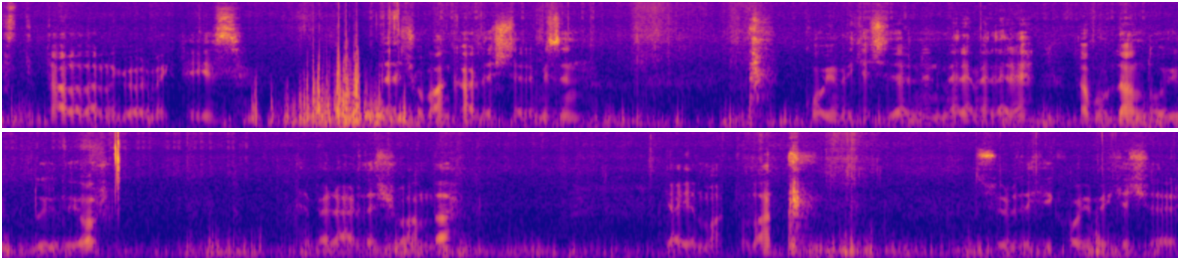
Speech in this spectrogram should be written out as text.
fıstık tarlalarını görmekteyiz. Ve çoban kardeşlerimizin koyun ve keçilerinin meremeleri da buradan duyuluyor. Tepelerde şu anda yayılmakta olan sürüdeki koyun ve keçiler.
